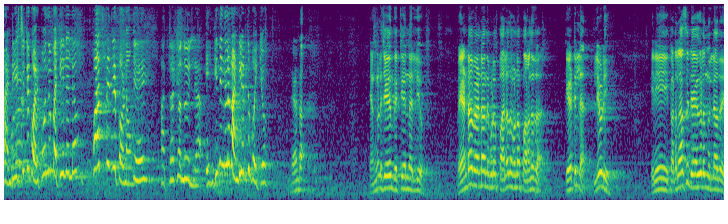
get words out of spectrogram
വണ്ടി ഇടിച്ചിട്ട് കുഴപ്പമൊന്നും പറ്റിയില്ലല്ലോ. ഹോസ്പിറ്റലിൽ പോണോ? ഏയ് അത്രയ്ക്കൊന്നും ഇല്ല എങ്കിൽ നിങ്ങൾ വണ്ടി എടുത്ത് പോയിക്കോ. വേണ്ട. ഞങ്ങൾ ചെയ്യുന്ന തെറ്റ് തന്നെ അല്ലയോ വേണ്ട വേണ്ട എന്ന് ഇവിടെ പലതവണ പറഞ്ഞതാ. കേട്ടില്ല അല്ലയോടി ഇനി കടലാസ് രേഖകളൊന്നും ഇല്ലാതെ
